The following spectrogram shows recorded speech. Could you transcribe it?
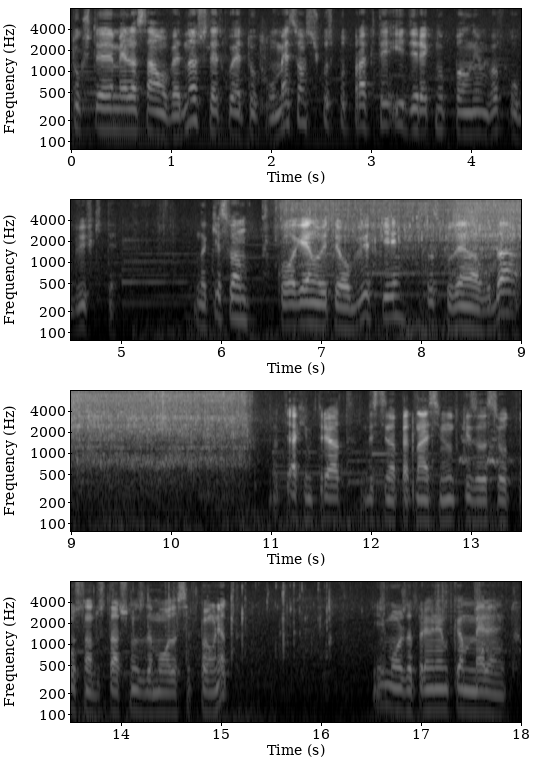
Тук ще меля само веднъж, след което умесвам всичко с подправките и директно пълним в обвивките. Накисвам колагеновите обвивки с студена вода. Тях им трябват 10 на 15 минутки, за да се отпуснат достатъчно, за да могат да се пълнят. И може да преминем към меленето.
